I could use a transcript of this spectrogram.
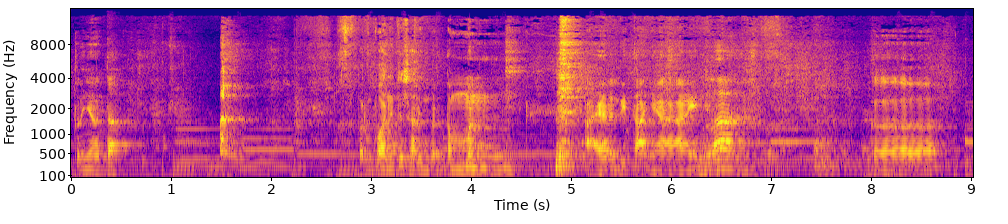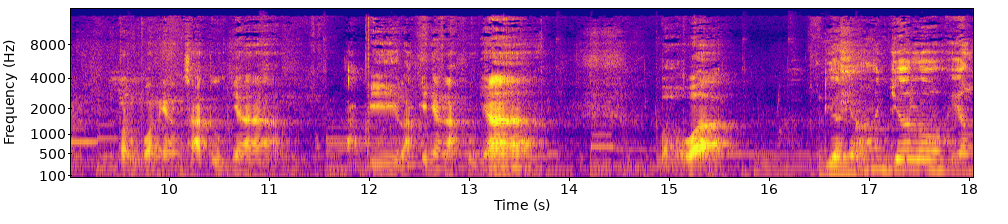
ternyata perempuan itu saling berteman akhirnya ditanyain lah ke perempuan yang satunya tapi lakinya ngakunya bahwa dianya aja loh yang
